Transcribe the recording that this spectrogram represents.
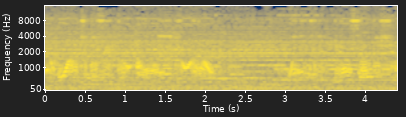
In order to defeat them, I need your help. We need to get inside the ship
